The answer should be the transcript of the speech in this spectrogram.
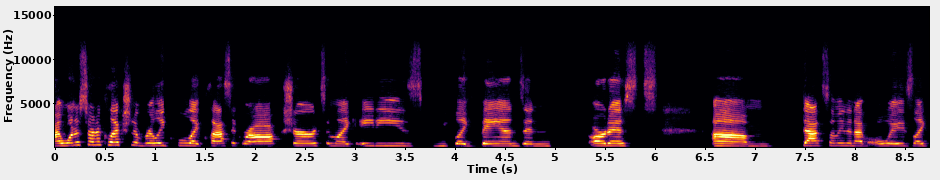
I want to start a collection of really cool like classic rock shirts and like 80s like bands and artists. Um, that's something that I've always like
